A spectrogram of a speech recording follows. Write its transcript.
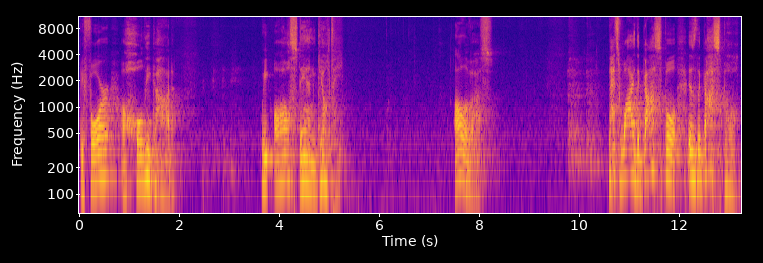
Before a holy God, we all stand guilty. All of us. That's why the gospel is the gospel.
